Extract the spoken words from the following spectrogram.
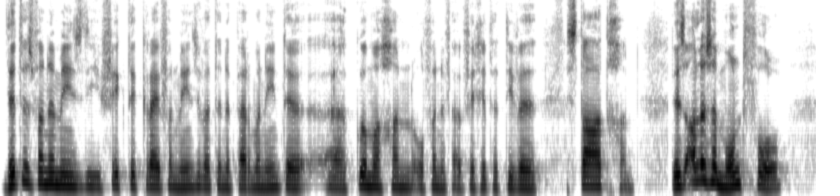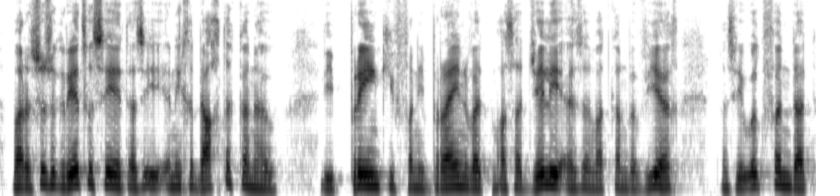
dit is wanneer mense die effekte kry van mense wat in 'n permanente uh, koma gaan of in 'n vegetatiewe staat gaan. Dis alles 'n mondvol, maar soos ek reeds gesê het, as jy in die gedagte kan hou die prentjie van die brein wat massa jelly is en wat kan beweeg, dan sê jy ook vind dat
